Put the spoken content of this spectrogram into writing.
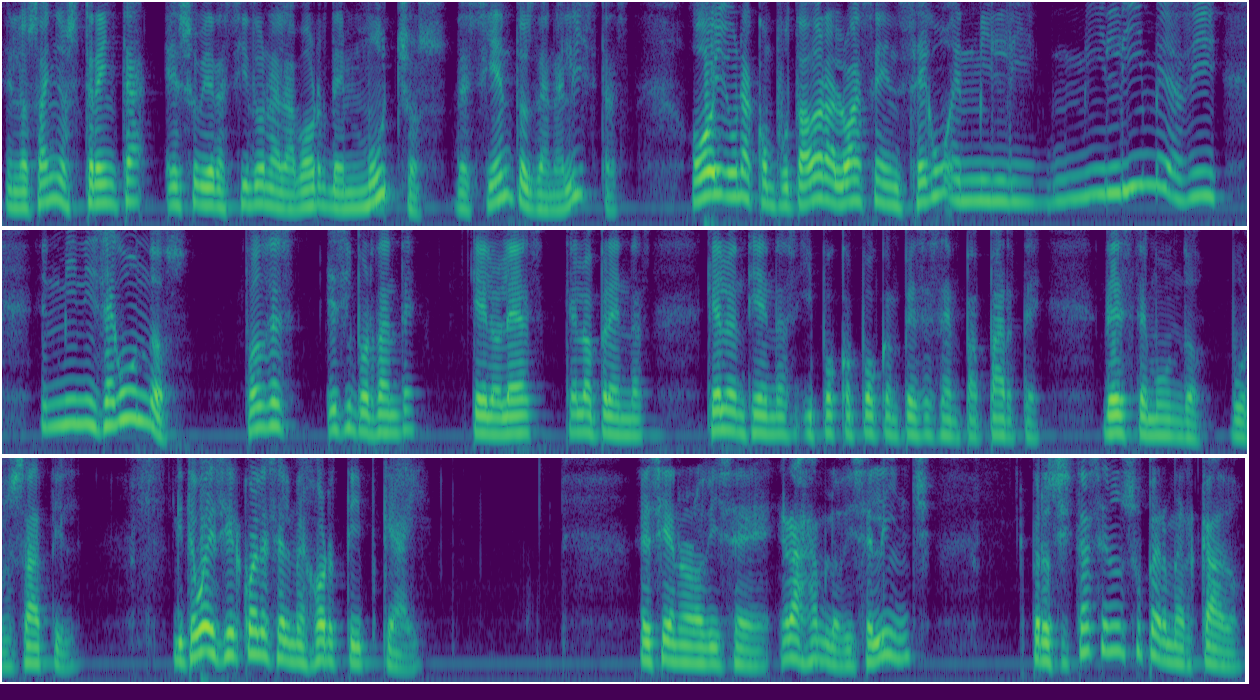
en los años 30 eso hubiera sido una labor de muchos, de cientos de analistas. Hoy una computadora lo hace en, en así, en minisegundos. Entonces, es importante que lo leas, que lo aprendas, que lo entiendas y poco a poco empieces a empaparte de este mundo bursátil. Y te voy a decir cuál es el mejor tip que hay. Ese no lo dice Graham, lo dice Lynch. Pero si estás en un supermercado,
